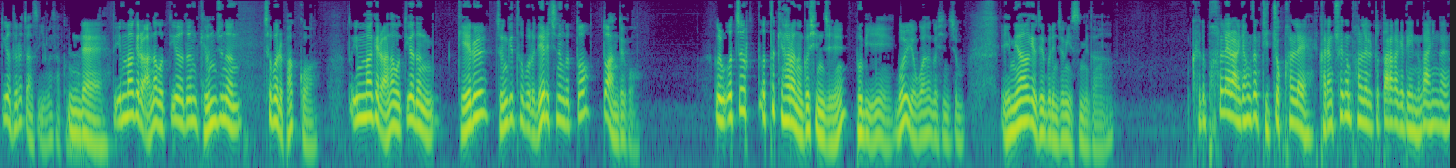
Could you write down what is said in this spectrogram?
뛰어들었지 않습니까? 이번 사건. 네. 또 입마개를 안 하고 뛰어든 견주는 처벌을 받고 또 입마개를 안 하고 뛰어든 개를 전기톱으로 내려치는 것도 또 안 되고 그걸 어쩌, 어떻게 하라는 것인지 법이 뭘 요구하는 것인지 좀 애매하게 돼버린 점이 있습니다. 그래도 판례라는 게 항상 뒤쪽 판례, 가장 최근 판례를 또 따라가게 돼 있는 거 아닌가요?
